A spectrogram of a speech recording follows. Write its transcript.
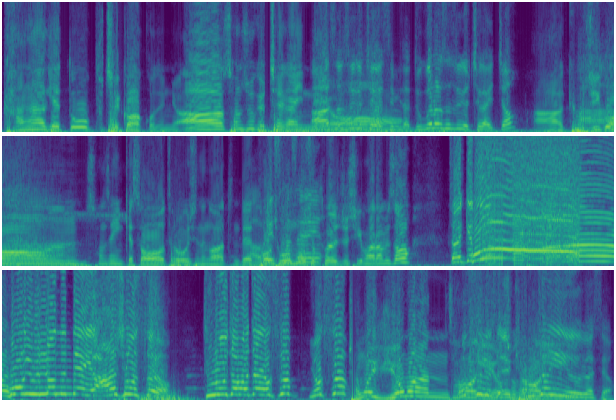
강하게 또 붙일 것 같거든요. 아 선수 교체가 있네요. 아 선수 교체가 있습니다. 누구랑 선수 교체가 있죠? 아 교직원 아. 선생님께서 들어오시는 것 같은데 아, 더 우리 좋은 사사의- 모습 보여주시기 바라면서 짧게 아! 공이 흘렀는데 아쉬웠어요. 들어오자마자 역습, 역습. 정말 위험한 상황이에요. 역습이었어요. 저 굉장히. 위험했어요.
